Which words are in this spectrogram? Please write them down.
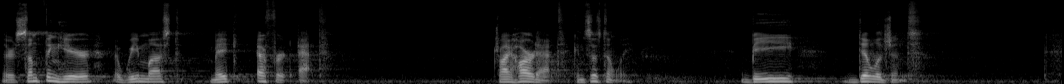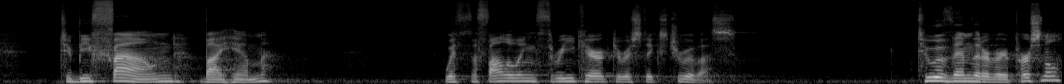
There's something here that we must make effort at, try hard at consistently. Be diligent. To be found by Him with the following three characteristics true of us two of them that are very personal,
